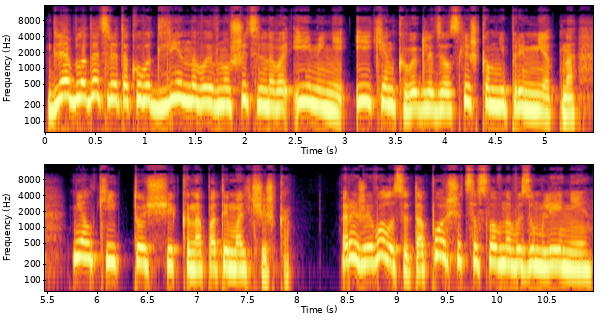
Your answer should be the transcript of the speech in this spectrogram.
Для обладателя такого длинного и внушительного имени Икинг выглядел слишком неприметно – Мелкий, тощий, конопатый мальчишка. Рыжие волосы топорщатся, словно в изумлении,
